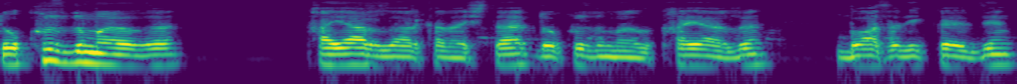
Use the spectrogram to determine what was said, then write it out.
9 numaralı Kayarlı arkadaşlar. 9 numaralı Kayarlı. Bu ata dikkat edin.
